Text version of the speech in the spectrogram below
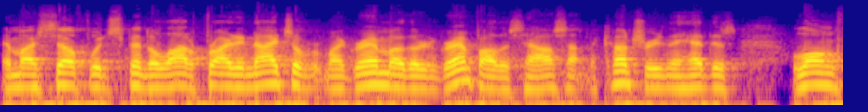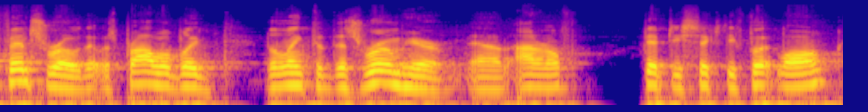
and myself would spend a lot of Friday nights over at my grandmother and grandfather's house out in the country, and they had this long fence row that was probably the length of this room here. I don't know, 50, 60 foot long.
